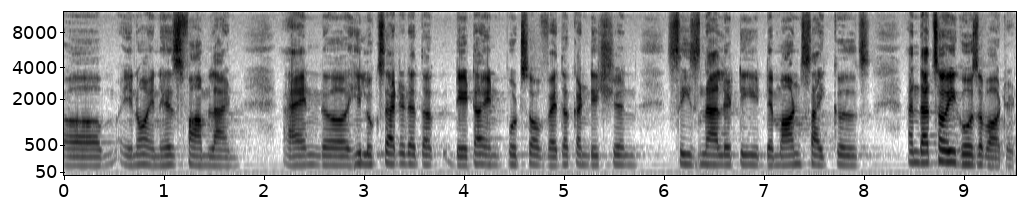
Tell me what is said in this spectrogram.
um, you know, in his farmland, and uh, he looks at it at the data inputs of weather condition, seasonality, demand cycles, and that's how he goes about it.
